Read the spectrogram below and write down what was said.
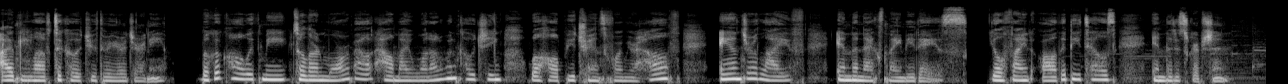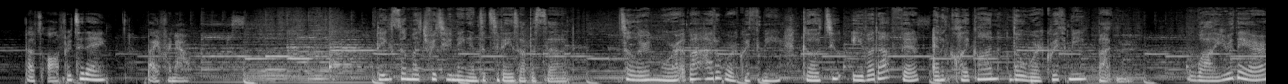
I'd love to coach you through your journey. Book a call with me to learn more about how my one on one coaching will help you transform your health and your life in the next 90 days. You'll find all the details in the description. That's all for today. Bye for now. Thanks so much for tuning into today's episode. To learn more about how to work with me, go to eva.fit and click on the Work With Me button. While you're there,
